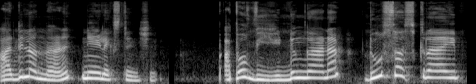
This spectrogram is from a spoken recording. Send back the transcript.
അതിലൊന്നാണ് നെയിൽ എക്സ്റ്റൻഷൻ അപ്പോൾ വീണ്ടും കാണാം. ഡു സബ്സ്ക്രൈബ്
